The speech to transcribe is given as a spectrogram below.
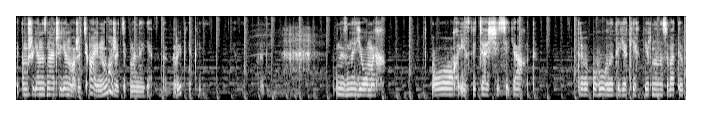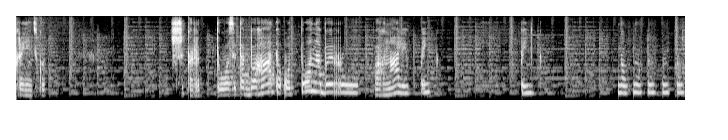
І тому що я не знаю, чи є ножиці. А, і ножиці в мене є. Так, гриб якийсь. Я не знаю, гриб. Незнайомих. Ох, і світящіся ягоди. Треба погуглити, як їх вірно називати українською. Шикардоси, так багато, ото наберу. Погнали. Пиньк. Пиньк. Ну, ну, ну, ну, ну.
